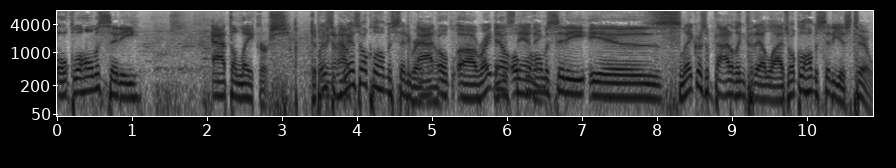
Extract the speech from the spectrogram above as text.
Oklahoma City, at the Lakers. Where's, where's Oklahoma City right at now? Oak- uh, right now. Oklahoma City is Lakers are battling for their lives. Oklahoma City is too.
